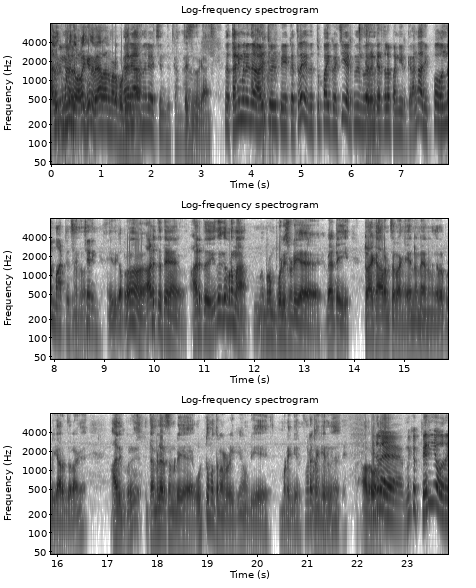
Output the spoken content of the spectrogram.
அதுக்கு முன்ன இந்த வழக்குகள் வேற ஆள் மேல வேற போட்டு யார் மேலே வச்சிருந்துருக்காங்க. பேசியிருக்காங்க இந்த தனி மனித அழித்து ஒழிப்பு இயக்கத்துல இந்த துப்பாக்கி வச்சு ஏற்கனவே இந்த ரெண்டு இடத்துல பண்ணியிருக்கிறாங்க. அது இப்போ வந்து மாட்டுது. சரிங்க. இதுக்கப்புறம் அடுத்து அடுத்து இதுக்கப்புறம் தான். அப்புறம் போலீஸினுடைய வேட்டை ட்ராக் ஆரம்பிச்சிடுறாங்க. என்னென்ன என்னங்கிறத பிடிக்க ஆரம்பிச்சிடுறாங்க. அதுக்கு பிறகு தமிழரசனுடைய ஒட்டுமொத்த நடவடிக்கையும் அப்படியே முடங்கிடுது முடங்கிடுது இதுல மிகப்பெரிய ஒரு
